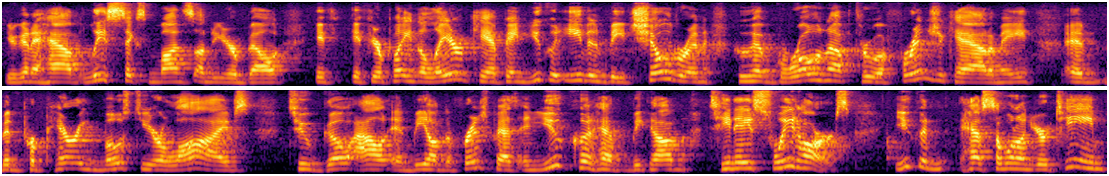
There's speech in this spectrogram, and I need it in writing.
You're going to have at least six months under your belt. If, if you're playing the later campaign, you could even be children who have grown up through a fringe academy and been preparing most of your lives to go out and be on the fringe path. and you could have become teenage sweethearts. You could have someone on your team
